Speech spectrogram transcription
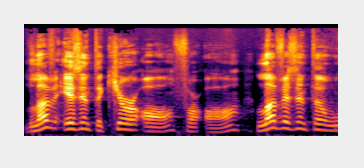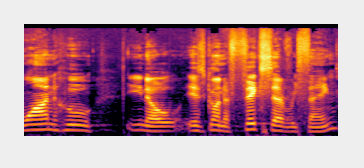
love isn't the cure all for all. Love isn't the one who, you know, is going to fix everything.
